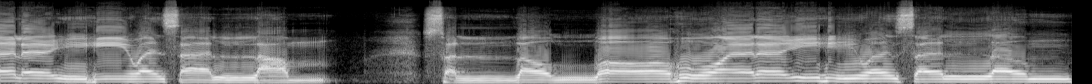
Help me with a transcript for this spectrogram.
আলাইহি ওয়াসাল্লাম। সাল্লাল্লাহু আলাইহি ওয়াসাল্লাম।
